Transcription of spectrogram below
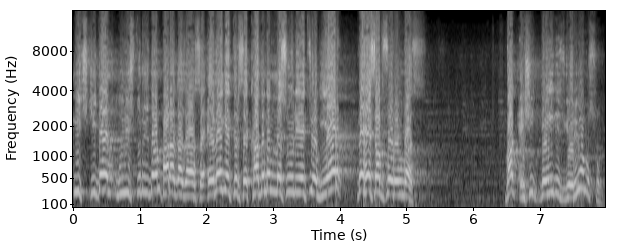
içkiden, uyuşturucudan para kazansa, eve getirse kadının mesuliyeti yok. Yer ve hesap sorulmaz. Bak eşit değiliz görüyor musun?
